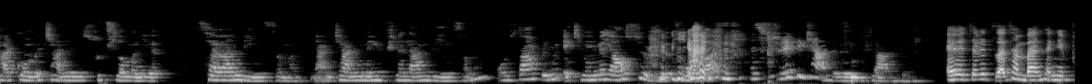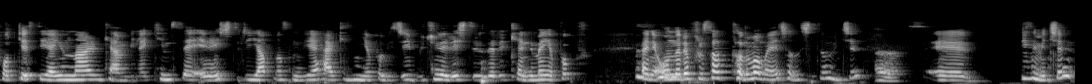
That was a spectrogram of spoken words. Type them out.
her konuda kendimi suçlamayı seven bir insanım. Yani kendime yüklenen bir insanım. O yüzden benim ekmeğime yağ sürdü bu Yani. olay. Ve sürekli kendime yüklendim. Evet evet zaten ben hani podcast'i yayınlarken bile kimse eleştiri yapmasın diye herkesin yapabileceği bütün eleştirileri kendime yapıp hani onlara fırsat tanımamaya çalıştığım için Evet. e, bizim için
